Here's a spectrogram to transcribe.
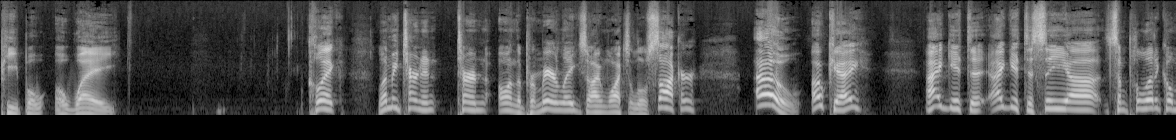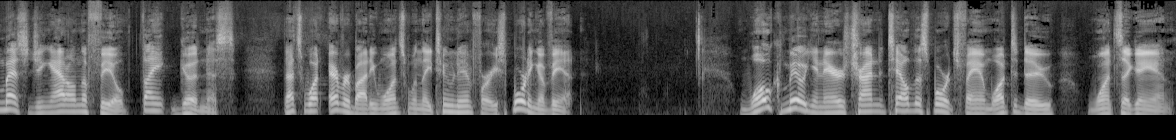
people away. Click. Let me turn in, turn on the Premier League so I can watch a little soccer. Oh, okay. I get to I get to see uh, some political messaging out on the field. Thank goodness. That's what everybody wants when they tune in for a sporting event. Woke millionaires trying to tell the sports fan what to do once again.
